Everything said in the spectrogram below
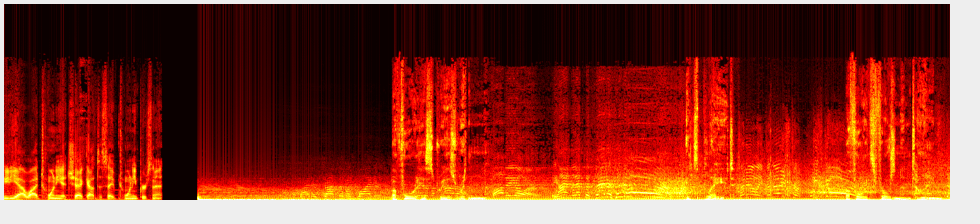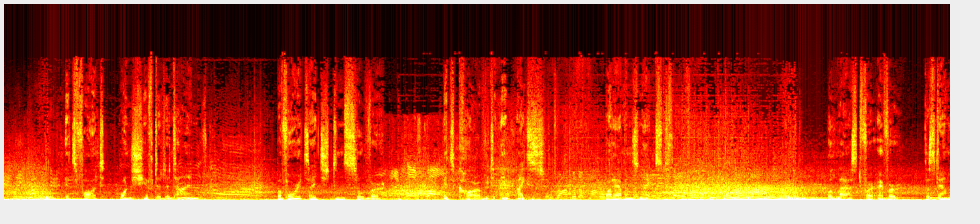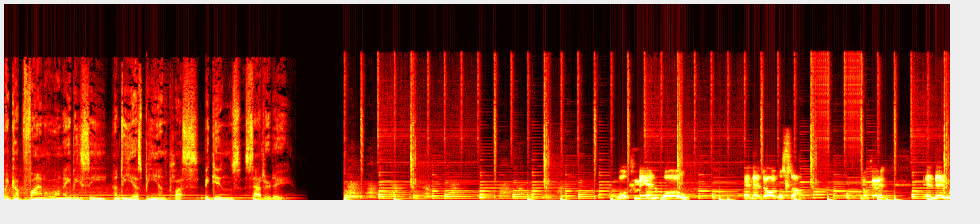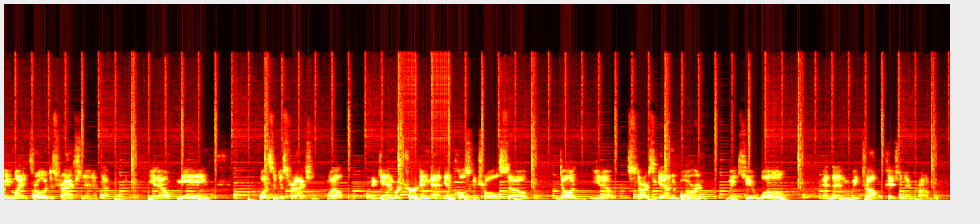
GDIY20 at checkout to save 20%. Before history is written, it's played. Before it's frozen in time, it's fought one shift at a time. Before it's etched in silver, it's carved in ice. What happens next will last forever. The Stanley Cup Final on ABC and ESPN Plus begins Saturday. We'll command whoa, and that dog will stop. Okay. And then we might throw a distraction in at that point, you know, meaning what's a distraction? Well, again, we're curbing that impulse control. So, dog, you know, starts to get on the board, we cue whoa, and then we drop a pigeon in front of him.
